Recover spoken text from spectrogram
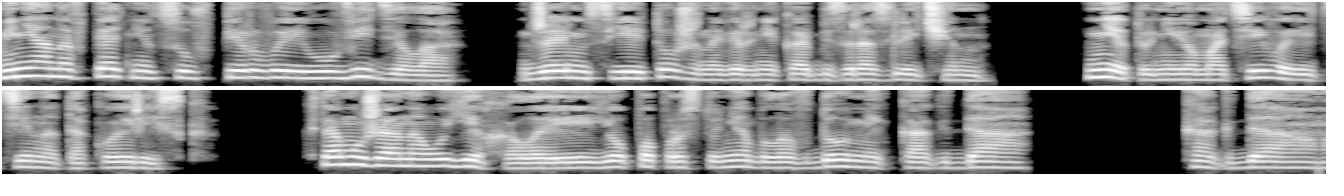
Меня она в пятницу впервые увидела. Джеймс ей тоже наверняка безразличен. Нет у нее мотива идти на такой риск. К тому же она уехала, и ее попросту не было в доме, когда... Когда...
